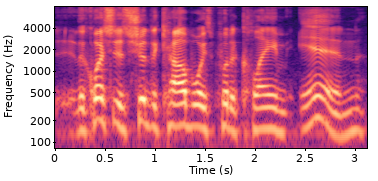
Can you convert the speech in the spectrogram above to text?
the question is, should the Cowboys put a claim in?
